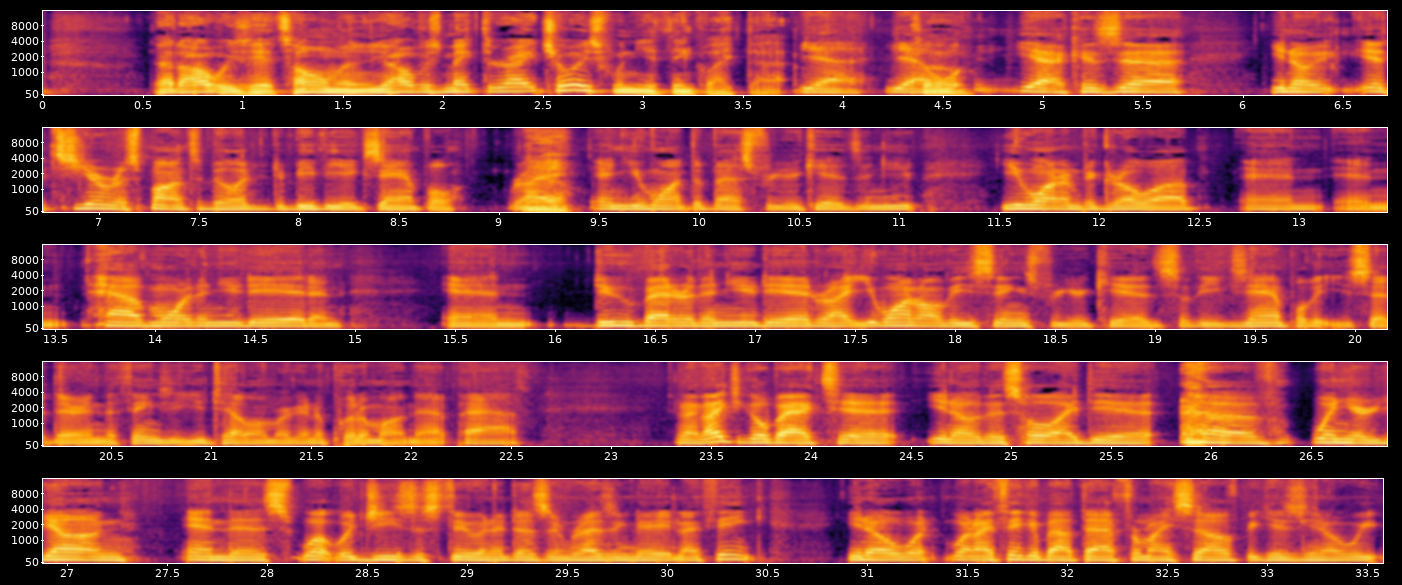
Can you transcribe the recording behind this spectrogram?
that always hits home. And you always make the right choice when you think like that. Yeah, yeah, So- well, yeah. Because uh, you know it's your responsibility to be the example, right? And you want the best for your kids, and you you want them to grow up and and have more than you did, and and do better than you did, right? You want all these things for your kids. So the example that you set there and the things that you tell them are going to put them on that path. And I'd like to go back to you know this whole idea of when you're young and this what would Jesus do, and it doesn't resonate. And I think you know when when I think about that for myself, because you know we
